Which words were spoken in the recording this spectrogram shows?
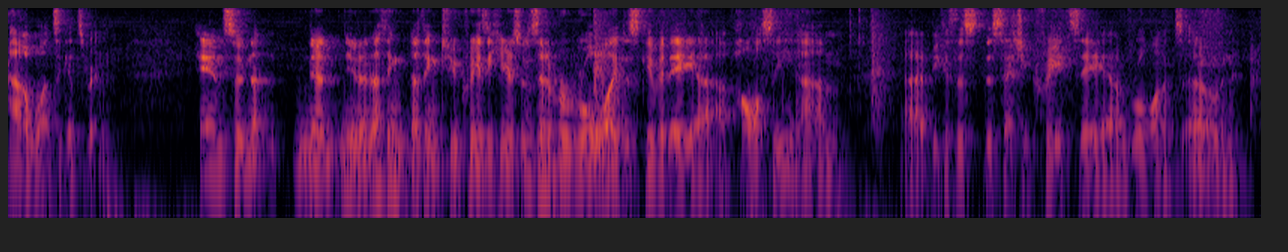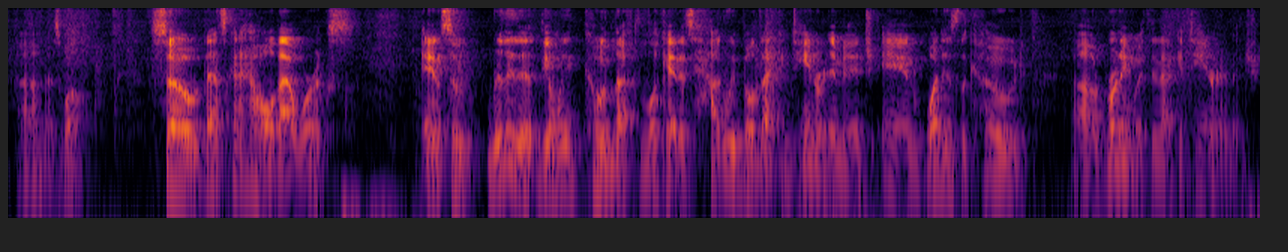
uh, once it gets written. And so, no, you know, nothing nothing too crazy here. So instead of a role, I just give it a, a policy um, uh, because this this actually creates a, a role on its own um, as well. So that's kind of how all that works. And so really the, the only code left to look at is how do we build that container image and what is the code uh, running within that container image.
